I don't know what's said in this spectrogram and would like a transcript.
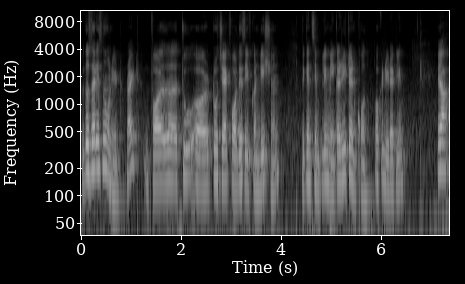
Because there is no need right? For the to uh, to check for this if condition we can simply make a return call. Okay directly. Yeah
